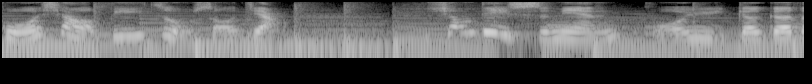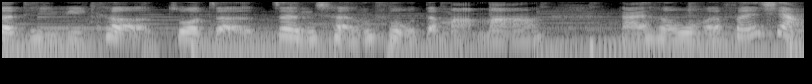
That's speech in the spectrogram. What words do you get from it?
国小 B 组首奖兄弟十年我与哥哥的体育课作者郑成甫的妈妈来和我们分享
